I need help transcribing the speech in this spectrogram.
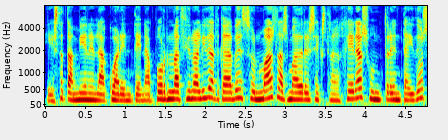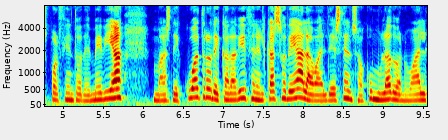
está también en la cuarentena. Por nacionalidad, cada vez son más las madres extranjeras, un 32% de media, más de 4 de cada 10 en el caso de Álava. El descenso acumulado anual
